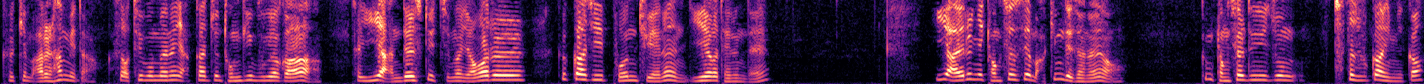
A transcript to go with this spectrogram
그렇게 말을 합니다. 그래서 어떻게 보면은 약간 좀 동기부여가 잘 이해 안 될 수도 있지만 영화를 끝까지 본 뒤에는 이해가 되는데 이 아이를 그냥 경찰서에 맡기면 되잖아요. 그럼 경찰들이 좀 찾아줄 거 아닙니까?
